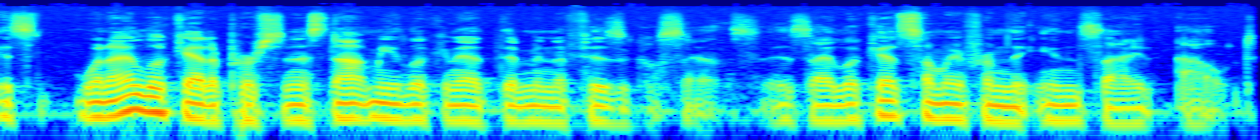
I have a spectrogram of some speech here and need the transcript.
It's when I look at a person, it's not me looking at them in a physical sense. It's I look at somebody from the inside out.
